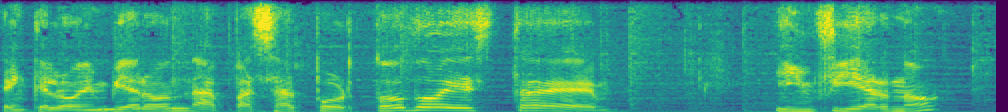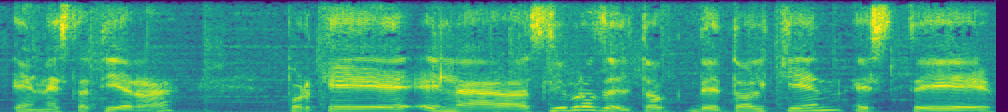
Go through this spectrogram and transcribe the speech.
en que lo enviaron a pasar por todo este infierno en esta tierra. Porque en los libros del de Tolkien, este,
